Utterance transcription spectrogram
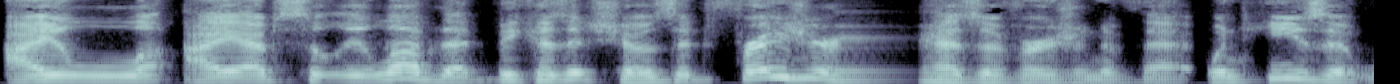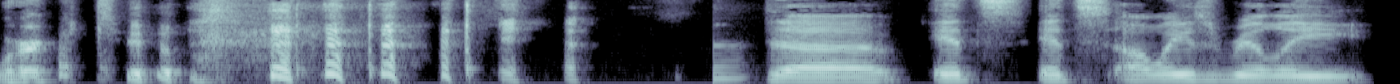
I lo- I absolutely love that because it shows that Frasier has a version of that when he's at work too. uh, it's it's always really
